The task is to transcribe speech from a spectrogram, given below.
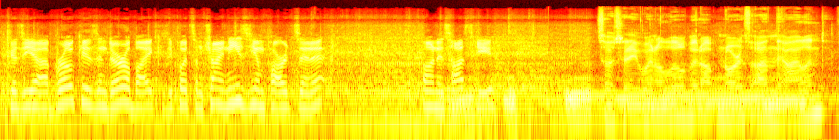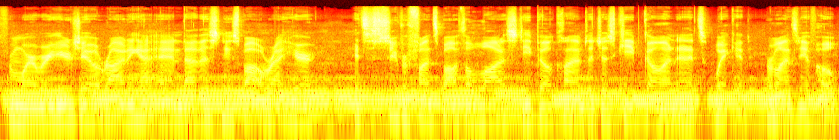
because he uh, broke his enduro bike because he put some Chinesium parts in it on his Husky. So today we went a little bit up north on the island from where we're usually out riding at, and uh, this new spot right here, it's a super fun spot with a lot of steep hill climbs that just keep going, and it's wicked. Reminds me of Hope.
